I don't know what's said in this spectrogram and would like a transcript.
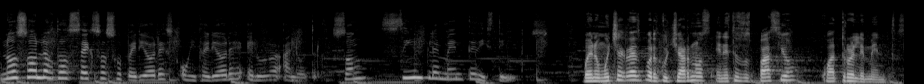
no son los dos sexos superiores o inferiores el uno al otro, son simplemente distintos. Bueno, muchas gracias por escucharnos en este espacio, Cuatro Elementos.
